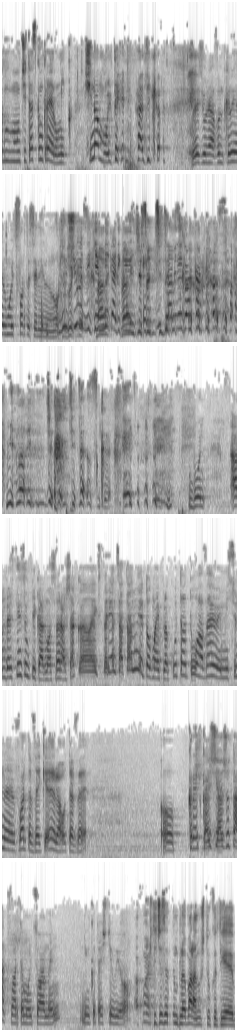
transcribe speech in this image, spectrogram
îmi citesc în creierul mic și n-am multe, adică... Vezi, eu neavând creier, mă uit foarte senin în ochii Nu lui, și eu că zic, e n-are- mic, adică n-are e, ce să e, la citească. mine e doar carcasa. Mie n-are ce să citească. Bun. Am destins un pic atmosfera, așa că experiența ta nu e tocmai plăcută. Tu aveai o emisiune foarte veche la OTV. Uh, cred că ai și ajutat foarte mulți oameni, din câte știu eu. Acum știi ce se întâmplă, Mara? Nu știu cât e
